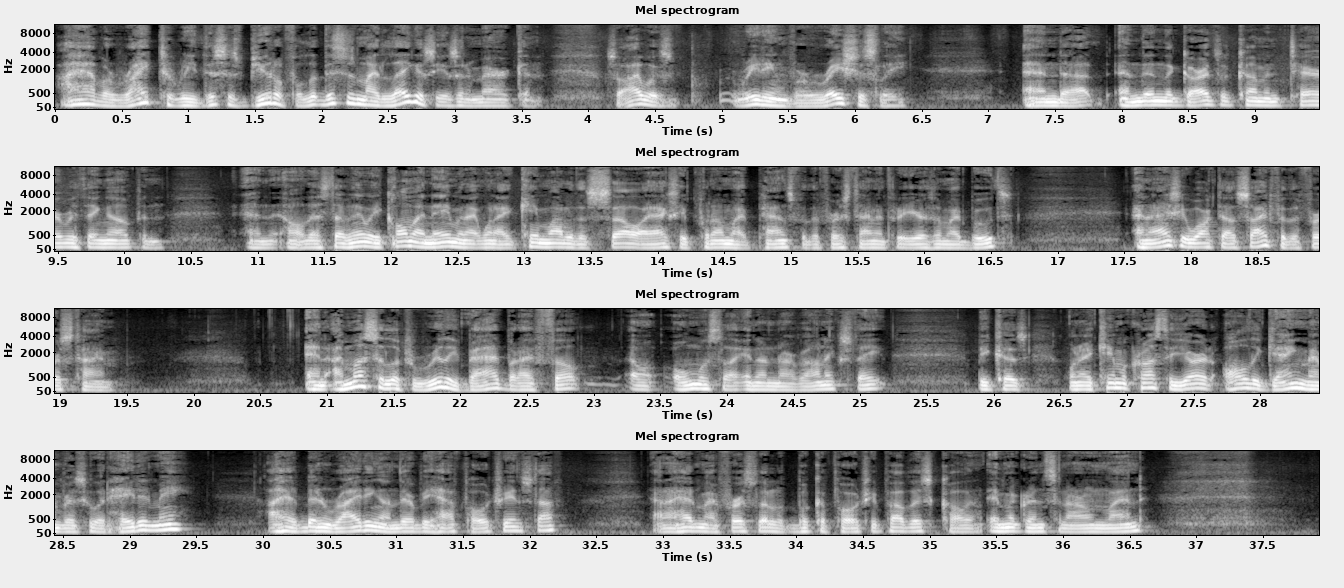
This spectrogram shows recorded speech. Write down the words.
I have a right to read. This is beautiful. This is my legacy as an American. So I was reading voraciously, and uh, and then the guards would come and tear everything up and and all that stuff. And anyway, he called my name, and I, when I came out of the cell, I actually put on my pants for the first time in three years and my boots, and I actually walked outside for the first time. And I must have looked really bad, but I felt uh, almost like in a nirvanic state because when I came across the yard, all the gang members who had hated me, I had been writing on their behalf poetry and stuff. And I had my first little book of poetry published called Immigrants in Our Own Land.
